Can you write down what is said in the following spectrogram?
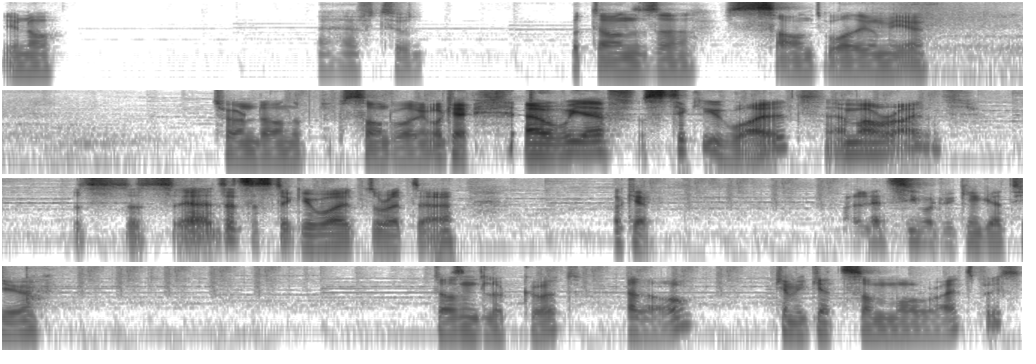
you know. I have to put down the sound volume here. Turn down the sound volume. Okay, uh, we have Sticky Wild, am I right? That's, that's, yeah, that's a Sticky Wild right there. Okay. Let's see what we can get here. Doesn't look good. Hello? Can we get some more rides, please?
